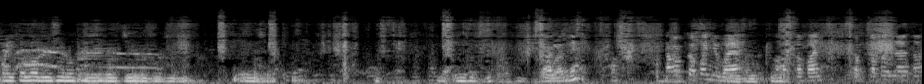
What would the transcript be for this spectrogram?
May tulog yung zero zero zero zero. Nakapkapan nyo ba yan? Nakapkapan? Kapkapan lahat ha?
